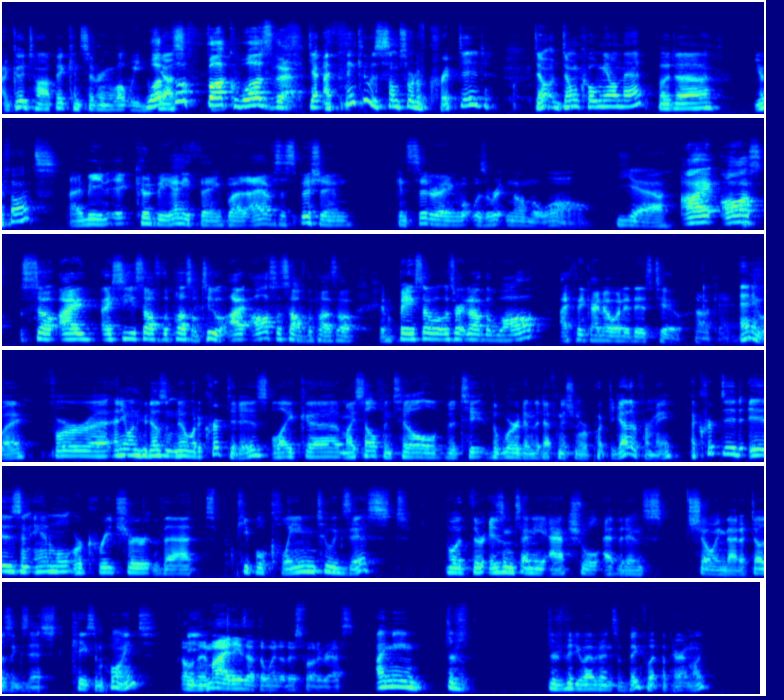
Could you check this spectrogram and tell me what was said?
a good topic considering what we What just. What the fuck was that? yeah, I think it was some sort of cryptid. Don't don't quote me on that, but uh, your thoughts? I mean, it could be anything, but I have a suspicion, considering what was written on the wall. Yeah. I also so I I see you solve the puzzle too. I also solved the puzzle, and based on what was written on the wall, I think I know what it is too. Okay. Anyway, for uh, anyone who doesn't know what a cryptid is, like uh, myself until the t- the word and the definition were put together for me, a cryptid is an animal or creature that people claim to exist, but there isn't any actual evidence showing that it does exist. Case in point. Oh, being- then my ID's out the window. There's photographs. I mean, there's there's video evidence of Bigfoot apparently,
